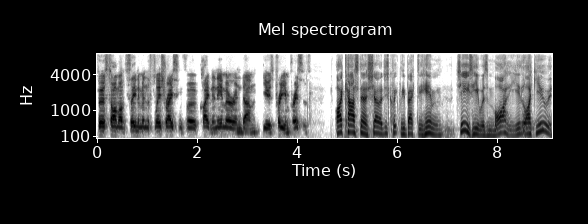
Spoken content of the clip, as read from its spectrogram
first time I've seen him in the flesh racing for Clayton and Emma, and um, yeah, it was pretty impressive. I cast no shadow. Just quickly back to him. Geez, he was mighty. Like you,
